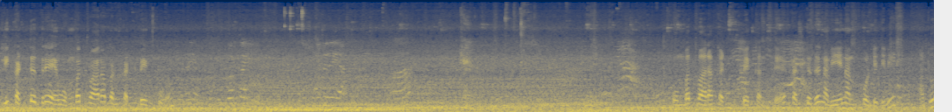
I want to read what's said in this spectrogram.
ಇಲ್ಲಿ ಕಟ್ಟಿದ್ರೆ ಒಂಬತ್ತು ವಾರ ಬಂದು ಕಟ್ಟಬೇಕು ಒಂಬತ್ತು ವಾರ ಕಟ್ಟಬೇಕಂತೆ ಕಟ್ಟಿದ್ರೆ ನಾವೇನು ಅಂದ್ಕೊಂಡಿದ್ದೀವಿ ಅದು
